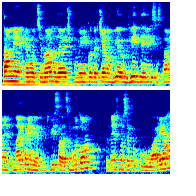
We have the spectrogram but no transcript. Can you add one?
tam je emocionalno največ pomeni, kot rečeno, bil v dveh delih sestavljen. Najprej mi je podpisala samo to, potem smo se pa pogovarjali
